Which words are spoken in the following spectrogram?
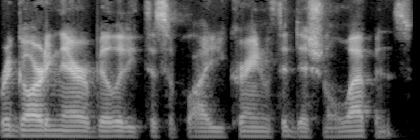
regarding their ability to supply Ukraine with additional weapons.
